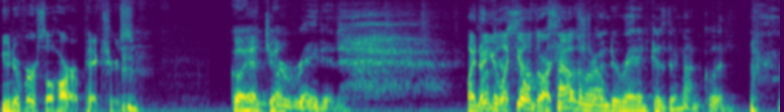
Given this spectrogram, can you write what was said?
Universal horror pictures? Go ahead, Joe. Underrated. I know Well, you there's like the old some, Dark some House, of them are Joe. underrated because they're not good.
